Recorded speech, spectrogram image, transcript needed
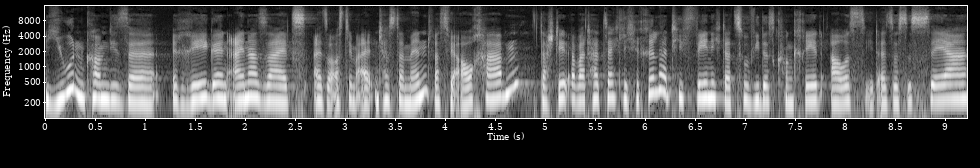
Juden kommen diese Regeln einerseits also aus dem Alten Testament, was wir auch haben. Da steht aber tatsächlich relativ wenig dazu, wie das konkret aussieht. Also es ist sehr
